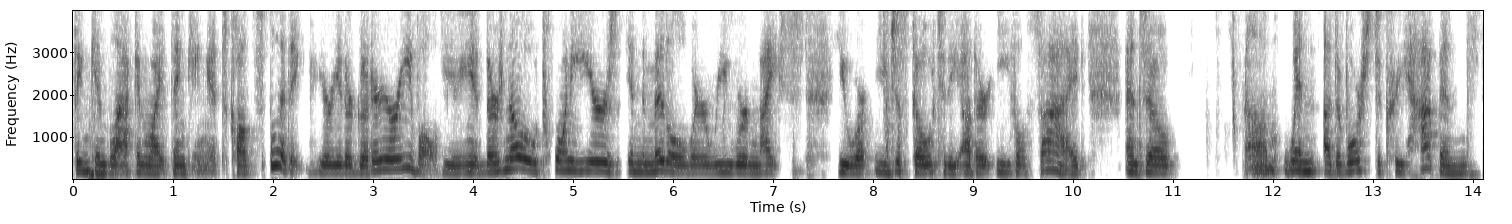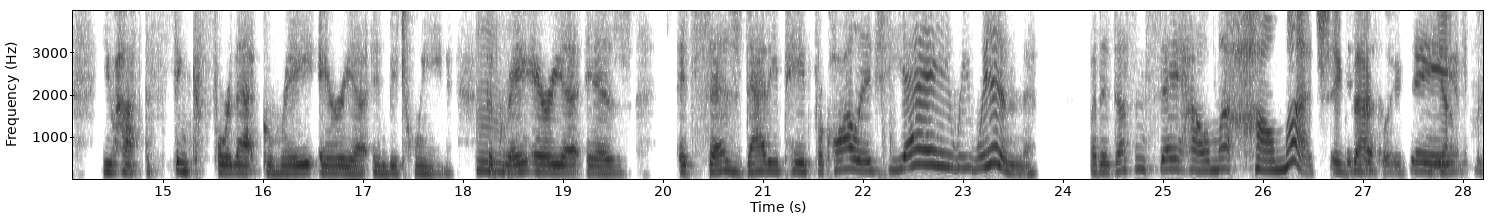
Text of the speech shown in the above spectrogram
think in black and white thinking. It's called splitting. You're either good or you're evil. You, you, there's no 20 years in the middle where we were nice. You were you just go to the other evil side. And so um, when a divorce decree happens, you have to think for that gray area in between. Mm. The gray area is it says daddy paid for college. Yay, we win but it doesn't say how much. How much exactly? Say, yep. you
